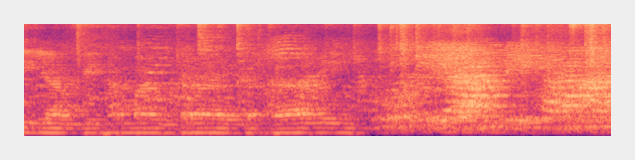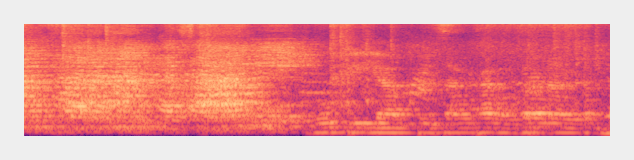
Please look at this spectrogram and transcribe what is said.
ทุติยัมปิธัมมังสรณังกัจฉามิทุติยัมปิสังฆังสรณัง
